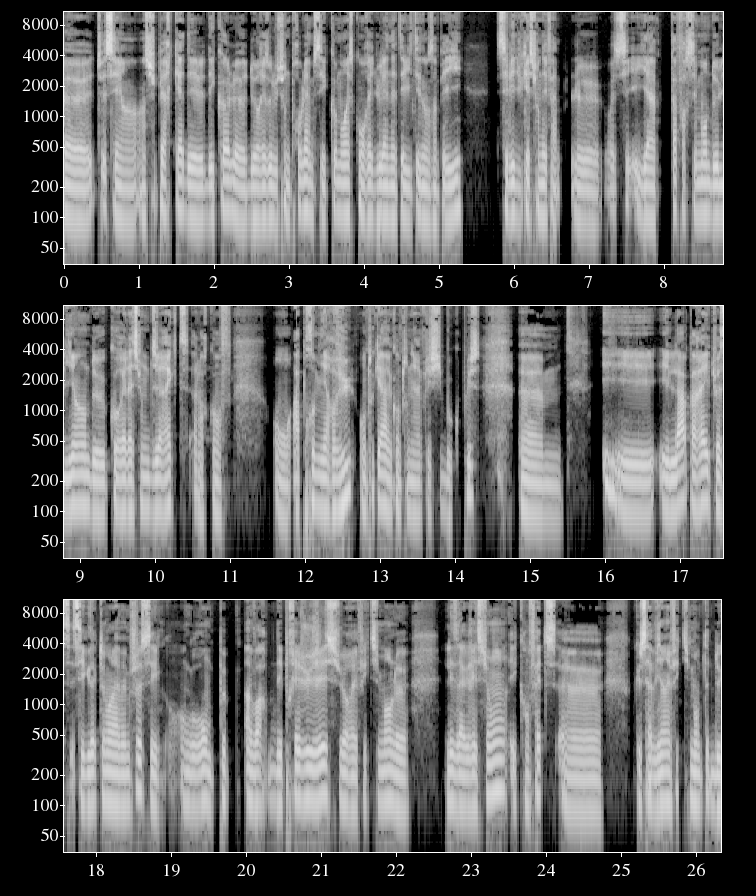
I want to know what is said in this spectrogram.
euh c'est un, un, super cas d'école de résolution de problèmes. C'est comment est-ce qu'on réduit la natalité dans un pays? C'est l'éducation des femmes. Le, il n'y a pas forcément de lien de corrélation directe, alors qu'en à première vue, en tout cas quand on y réfléchit beaucoup plus, euh, et, et là, pareil, tu vois, c'est exactement la même chose. C'est en gros, on peut avoir des préjugés sur effectivement le les agressions et qu'en fait euh, que ça vient effectivement peut-être de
